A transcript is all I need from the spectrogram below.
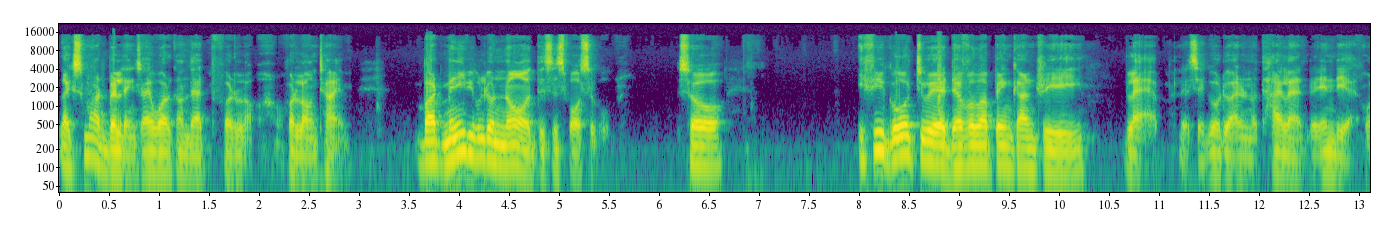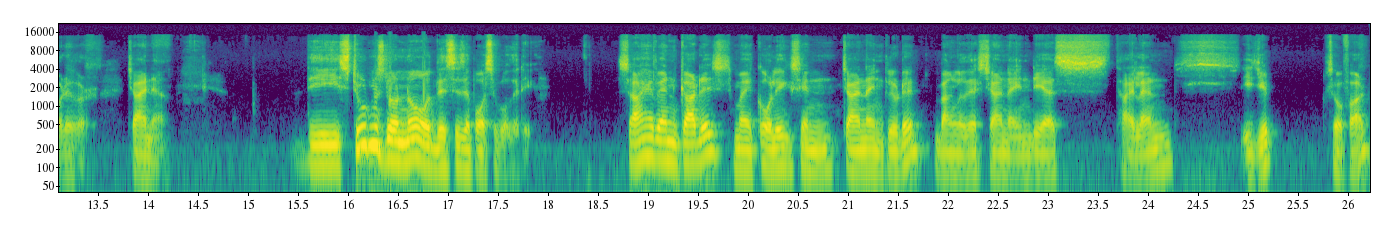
Like smart buildings, I work on that for a long, for a long time, but many people don't know this is possible. So, if you go to a developing country lab, let's say go to I don't know Thailand or India, whatever, China, the students don't know this is a possibility. So I have encouraged my colleagues in China included, Bangladesh, China, India, Thailand, Egypt so far,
